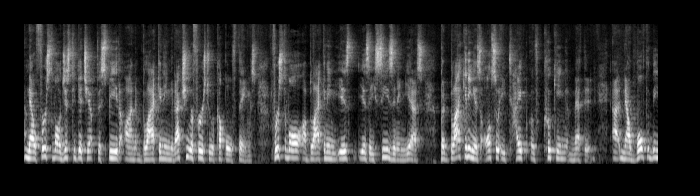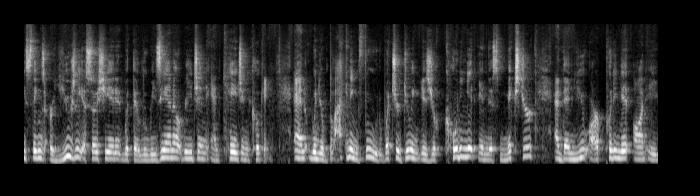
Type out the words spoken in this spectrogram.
Now, first of all, just to get you up to speed on blackening, it actually refers to a couple of things. First of all, a blackening is, is a seasoning, yes, but blackening is also a type of cooking method. Uh, now, both of these things are usually associated with the Louisiana region and Cajun cooking. And when you're blackening food, what you're doing is you're coating it in this mixture and then you are putting it on a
